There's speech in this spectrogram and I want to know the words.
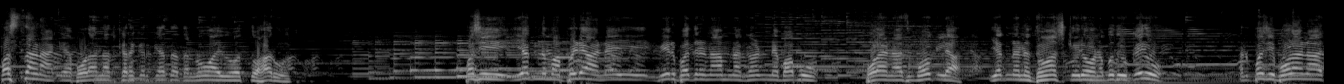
પસ્તાણા કે ભોળાનાથ ખરેખર કહેતા હતા, નો આવ્યો હોત તો સારું હતું. પછી યજ્ઞમાં પડ્યા ને એ વીરભદ્ર નામના ગણને બાપુ ભોળાનાથ મોકલ્યા. યજ્ઞને ધ્વંસ કર્યો અને બધું કર્યું. અને પછી ભોળાનાથ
